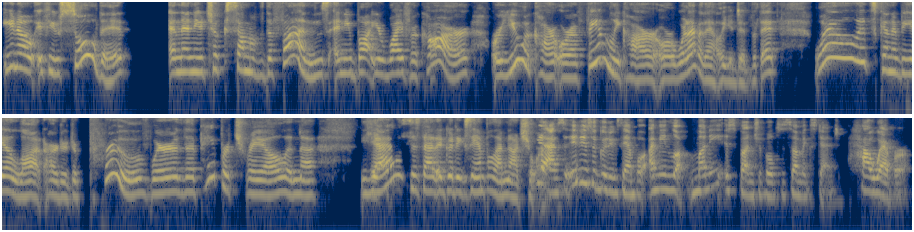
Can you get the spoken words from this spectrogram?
you know, if you sold it, and then you took some of the funds and you bought your wife a car or you a car or a family car or whatever the hell you did with it well, it's going to be a lot harder to prove where the paper trail and the Yes. Is that a good example? I'm not sure. Yes, it is a good example. I mean, look, money is fungible to some extent. However,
